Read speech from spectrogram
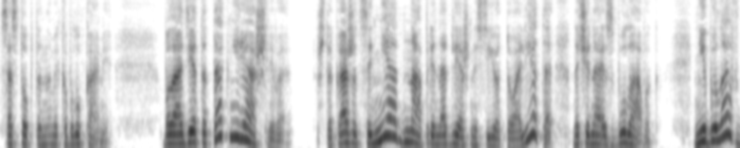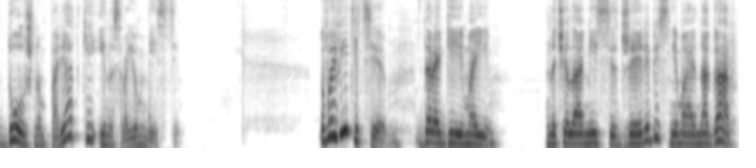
со стоптанными каблуками — была одета так неряшливо, что, кажется, ни одна принадлежность ее туалета, начиная с булавок, не была в должном порядке и на своем месте. «Вы видите, дорогие мои», — начала миссис Джеллиби, снимая нагар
